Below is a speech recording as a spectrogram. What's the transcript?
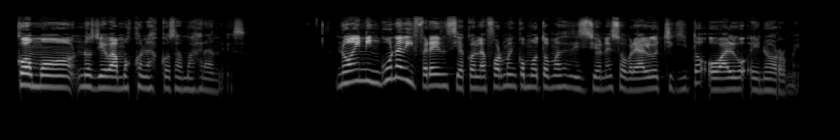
cómo nos llevamos con las cosas más grandes. No hay ninguna diferencia con la forma en cómo tomas decisiones sobre algo chiquito o algo enorme.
